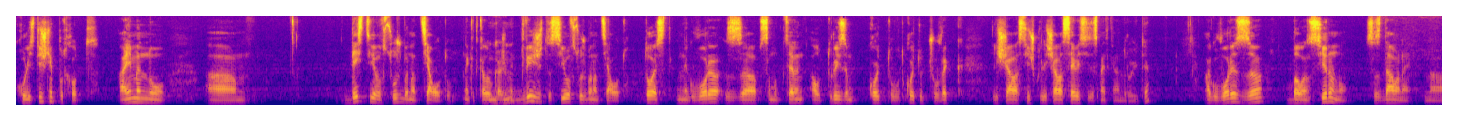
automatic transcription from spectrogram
холистичният подход, а именно а, действие в служба на цялото, нека така да го кажем, движеща сила в служба на цялото. Тоест, не говоря за самоцелен алтруизъм, който, от който човек лишава всичко, лишава себе си за сметка на другите, а говоря за балансирано създаване на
